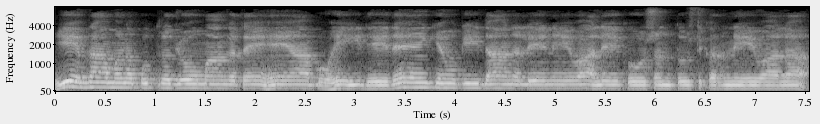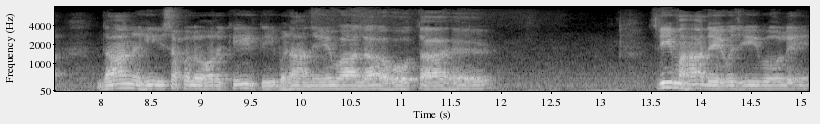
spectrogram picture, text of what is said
ये ब्राह्मण पुत्र जो मांगते हैं, आप वही दे दें, क्योंकि दान लेने वाले को संतुष्ट करने वाला, दान ही सफल और कीर्ति बढ़ाने वाला होता है। श्री महादेव जी बोले,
